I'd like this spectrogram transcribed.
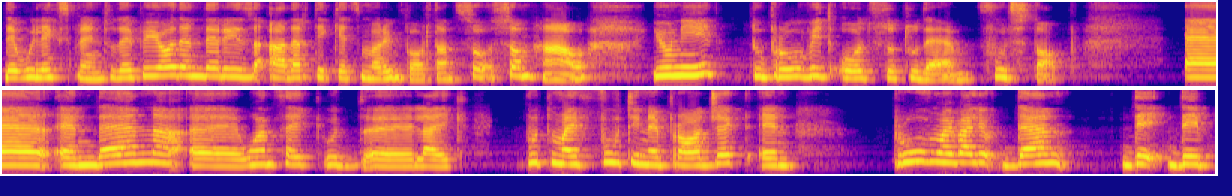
they will explain to the po then there is other tickets more important. So somehow you need to prove it also to them full stop. Uh, and then uh, once i could uh, like put my foot in a project and prove my value then the the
